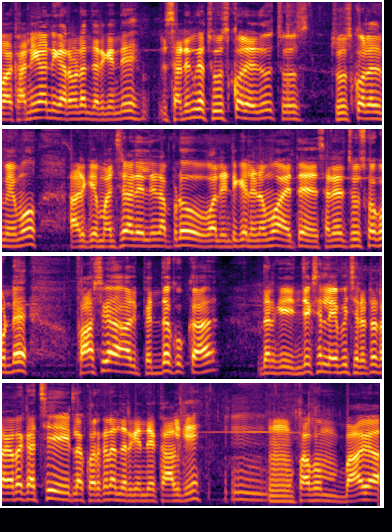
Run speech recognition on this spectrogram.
మా కనిగాన్ని కరవడం జరిగింది. సడన్గా చూసుకోలేదు చూస్ చూసుకోలేదు మేము. ఆడికి మంచిర్యాల వెళ్ళినప్పుడు వాళ్ళ ఇంటికి వెళ్ళినాము. అయితే సడన్గా చూసుకోకుంటే ఫాస్ట్గా అది పెద్ద కుక్క దానికి ఇంజక్షన్ లేపించినట్టు టగడకు వచ్చి ఇట్లా కొరకడం జరిగింది కాల్కి. పాపం బాగా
